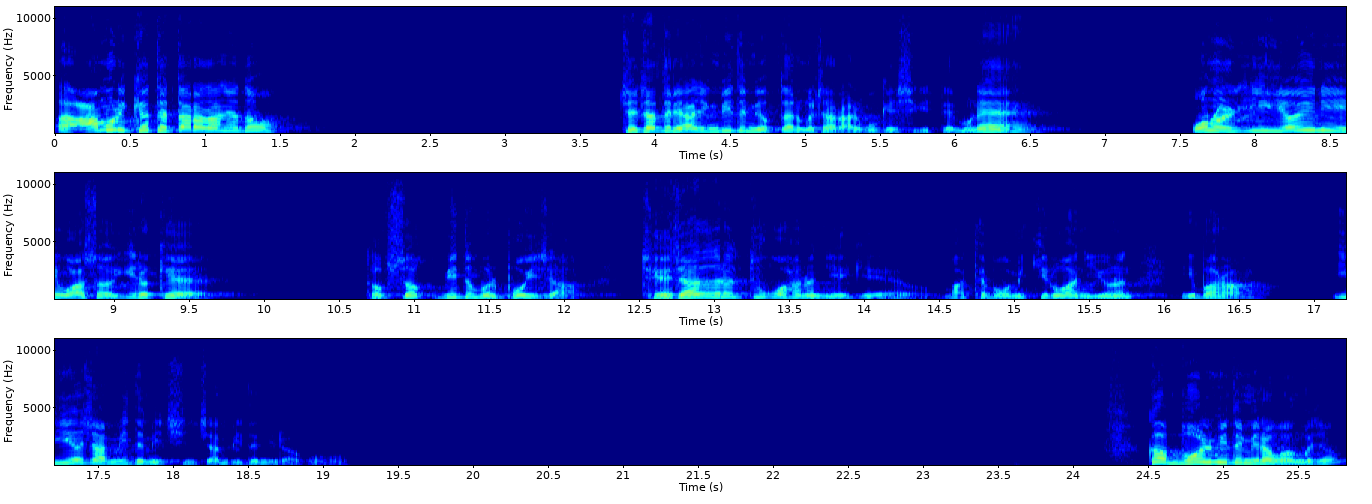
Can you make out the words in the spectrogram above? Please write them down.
아, 아무리 곁에 따라다녀도 제자들이 아직 믿음이 없다는 걸 잘 알고 계시기 때문에 오늘 이 여인이 와서 이렇게 덥석 믿음을 보이자 제자들을 두고 하는 얘기예요. 마태복음이 기록한 이유는 이봐라. 이 여자 믿음이 진짜 믿음이라고. 그러니까 믿음이라고 한 거죠?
